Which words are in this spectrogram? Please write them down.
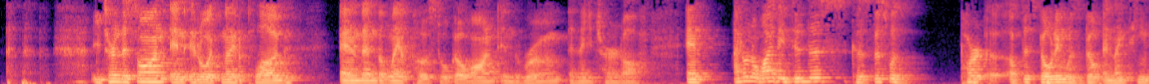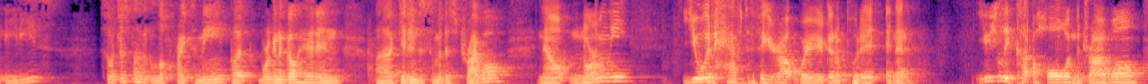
you turn this on and it'll ignite a plug and then the lamp post will go on in the room and then you turn it off. And I don't know why they did this because this was part of this building was built in 1980s. So it just doesn't look right to me, but we're gonna go ahead and uh, get into some of this drywall. Now, normally you would have to figure out where you're gonna put it and then usually cut a hole in the drywall.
